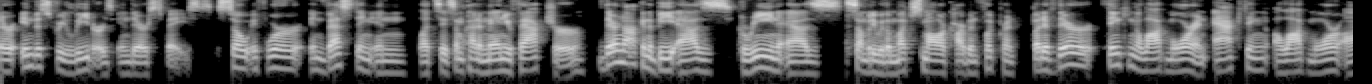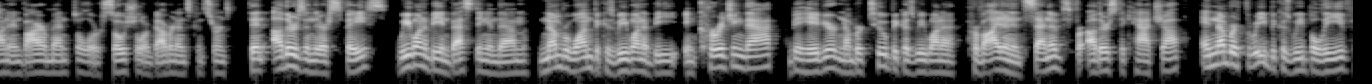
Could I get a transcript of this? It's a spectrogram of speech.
They're industry leaders in their space. So if we're investing in, let's say, some kind of manufacturer, they're not going to be as green as somebody with a much smaller carbon footprint. But if they're thinking a lot more and acting a lot more on environmental or social or governance concerns than others in their space, we want to be investing in them. Number one, because we want to be encouraging that behavior. Number two, because we want to provide an incentive for others to catch up. And number three, because we believe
